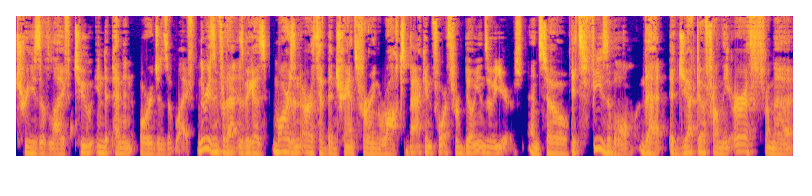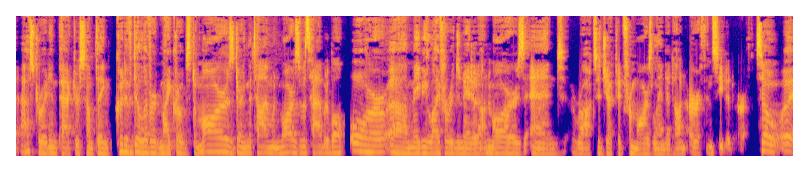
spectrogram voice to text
trees of life, two independent origins of life? And the reason for that is because Mars and Earth have been transferring rocks back and forth for billions of years. And so it's feasible that ejecta from the Earth, from an asteroid impact or something, could have delivered microbes to Mars during the time when Mars was habitable, or uh, maybe life originated on Mars and rocks ejected from Mars landed on Earth and seeded Earth. So uh,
